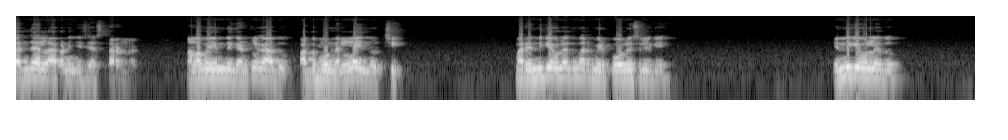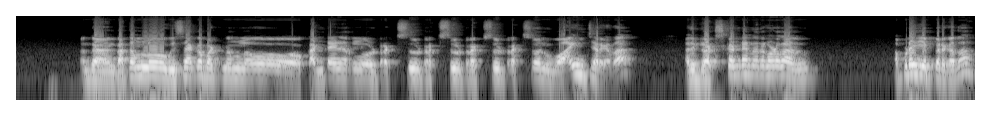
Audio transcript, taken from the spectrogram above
గంజా లేకుండా చేసేస్తారన్నారు. నలభై ఎనిమిది గంటలు కాదు పదమూడు నెలలు అయింది వచ్చి. మరి ఎందుకు ఇవ్వలేదు మరి మీరు పోలీసులకి? ఎందుకు ఇవ్వలేదు? గతంలో విశాఖపట్నంలో కంటైనర్లో డ్రగ్స్ డ్రగ్స్ డ్రగ్స్ డ్రగ్స్ అని వాయించారు కదా? అది డ్రగ్స్ కంటైనర్ కూడా కాదు. అప్పుడే చెప్పారు కదా?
